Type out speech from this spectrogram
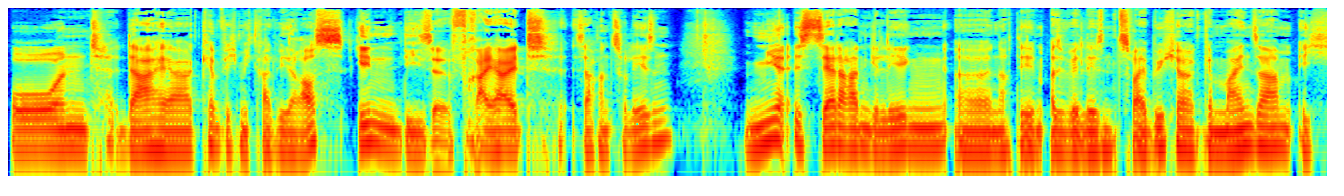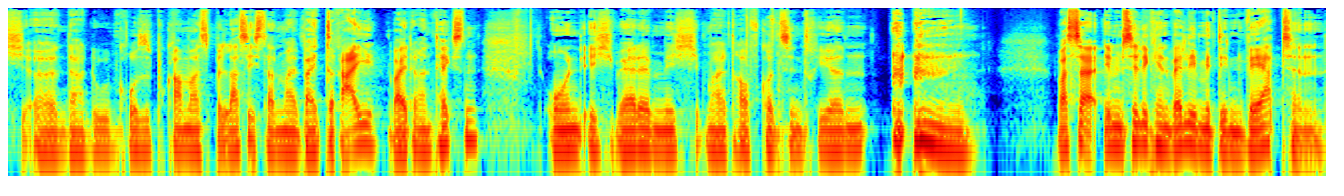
Und daher kämpfe ich mich gerade wieder raus in diese Freiheit, Sachen zu lesen. Mir ist sehr daran gelegen, äh, nachdem, also wir lesen zwei Bücher gemeinsam. Ich, äh, da du ein großes Programm hast, belasse ich es dann mal bei drei weiteren Texten. Und ich werde mich mal drauf konzentrieren, was da im Silicon Valley mit den Werten,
